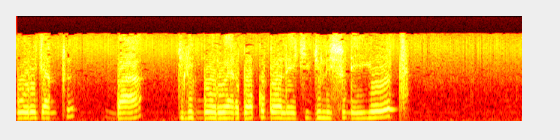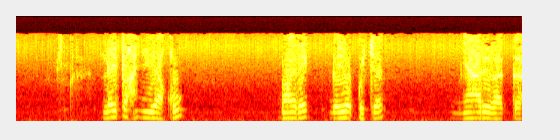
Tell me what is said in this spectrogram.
muuru jant mbaa julli muuru weer boo ko boolee ci julli yooyu yëpp lay tax ñu yàqu mooy rek nga yokk ca ñaari rakka.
